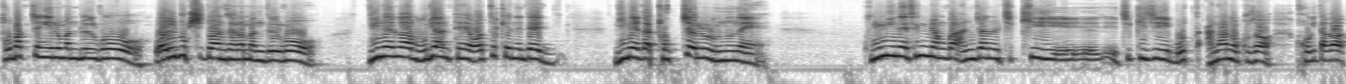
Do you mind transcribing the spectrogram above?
도박쟁이를 만들고 월북 시도한 사람 만들고 니네가 우리한테 어떻게 했는데 니네가 독재를 운운해. 국민의 생명과 안전을 지키 지키지 못안 해놓고서 거기다가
